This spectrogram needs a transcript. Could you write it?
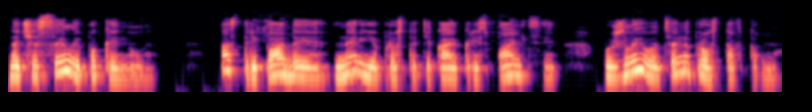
наче сили покинули. Настрій падає, енергія просто тікає крізь пальці. Можливо, це не просто втома.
